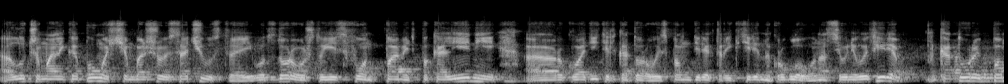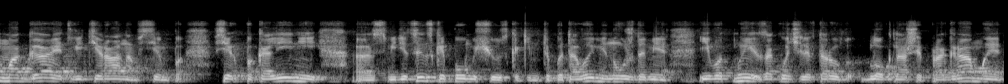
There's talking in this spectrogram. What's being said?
«Лучше маленькая помощь, чем большое сочувствие». И вот здорово, что есть фонд «Память поколений», поколений, э, руководитель которого, исполнительный директор Екатерина Круглова у нас сегодня в эфире, который помогает ветеранам всем, всех поколений э, с медицинской помощью, с какими-то бытовыми нуждами. И вот мы закончили второй блок нашей программы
